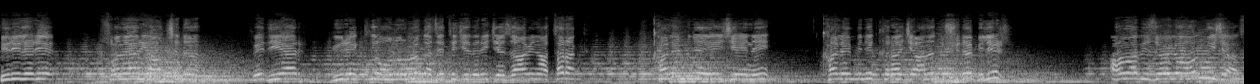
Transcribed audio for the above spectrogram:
Birileri Soner Yalçın'ı ve diğer yürekli onurlu gazetecileri cezaevine atarak kalemini eğeceğini, kalemini kıracağını düşünebilir. Ama biz öyle olmayacağız.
